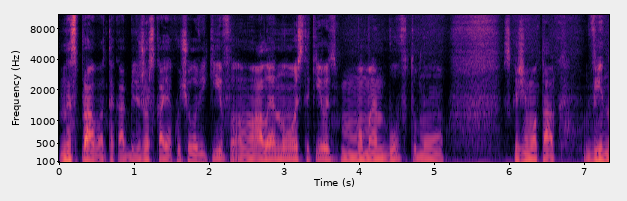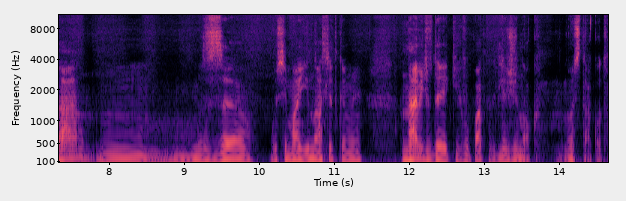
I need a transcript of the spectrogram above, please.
не справа така більш жорстка, як у чоловіків. Е, Але ну ось такий ось момент був. Тому, скажімо так, війна з усіма її наслідками, навіть в деяких випадках для жінок. Ось так от.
